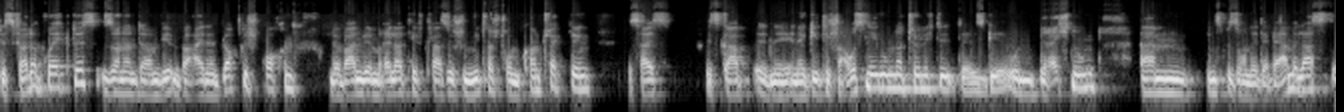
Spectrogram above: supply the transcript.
des Förderprojektes, sondern da haben wir über einen Block gesprochen und da waren wir im relativ klassischen Mieterstrom-Contracting. Das heißt, Es gab eine energetische Auslegung natürlich und Berechnung, ähm, insbesondere der Wärmelast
